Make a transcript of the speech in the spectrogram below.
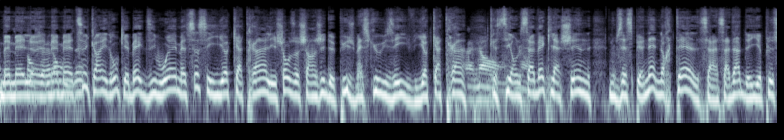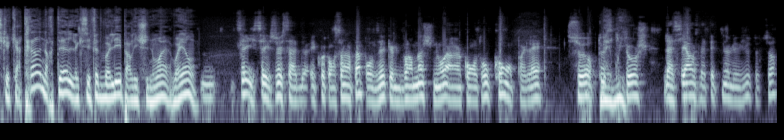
Mais, mais, Donc, le, mais, mais tu sais, quand Hydro-Québec dit, ouais, mais ça, c'est il y a quatre ans, les choses ont changé depuis, je m'excuse, Yves, il y a quatre ans. Ah non, que si on non. le savait que la Chine nous espionnait, Nortel, ça, ça date d'il y a plus que quatre ans, Nortel, là, qui s'est fait voler par les Chinois. Voyons. C'est juste, ça, écoute, on s'entend pour dire que le gouvernement chinois a un contrôle complet sur tout Ben ce qui oui. touche la science, la technologie, tout ça.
